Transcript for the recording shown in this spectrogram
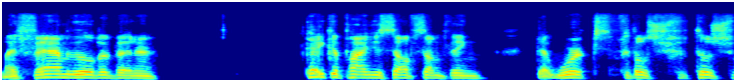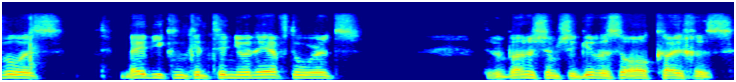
my family a little bit better? Take upon yourself something that works for those, those. Maybe you can continue it afterwards. The Rebbeinu should give us all kaiches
